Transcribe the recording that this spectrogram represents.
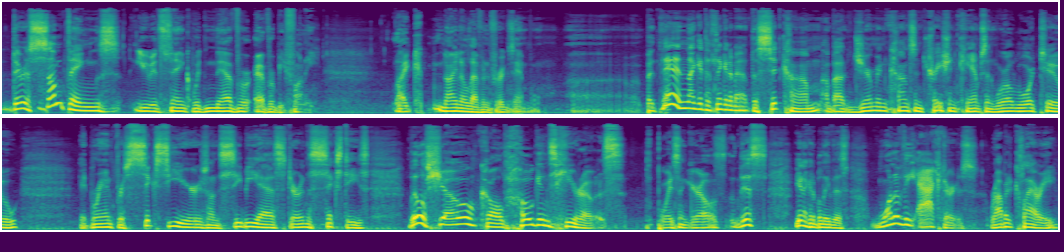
There are some things you would think would never ever be funny. Like 9-11 for example. Uh, but then i get to thinking about the sitcom about german concentration camps in world war ii it ran for six years on cbs during the 60s little show called hogan's heroes boys and girls this you're not going to believe this one of the actors robert clary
